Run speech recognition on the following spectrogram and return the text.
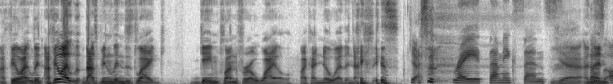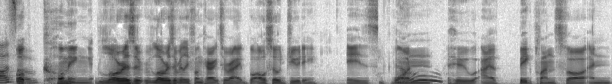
I feel like Lin- I feel like that's been Linda's like game plan for a while. Like I know where the knife is. Yes. right. That makes sense. Yeah, and That's then awesome. upcoming, Laura's a, Laura's a really fun character, right? But also Judy is one who I have big plans for, and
